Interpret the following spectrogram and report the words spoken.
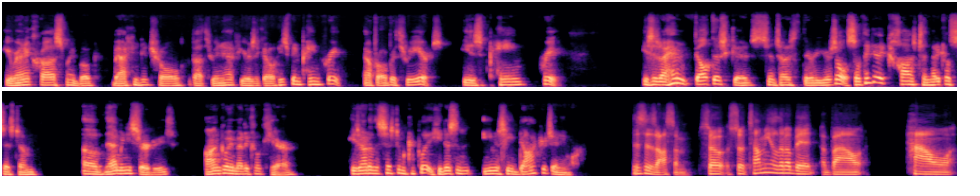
He ran across my book, Back in Control, about three and a half years ago. He's been pain free now for over three years. Is pain free. He said, I haven't felt this good since I was 30 years old. So think of the cost to the medical system of that many surgeries, ongoing medical care. He's out of the system completely. He doesn't even see doctors anymore. This is awesome. So so tell me a little bit about how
